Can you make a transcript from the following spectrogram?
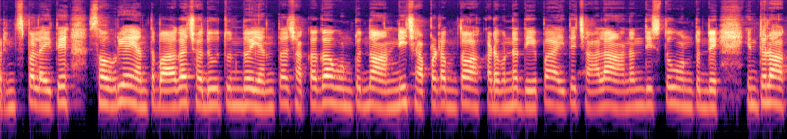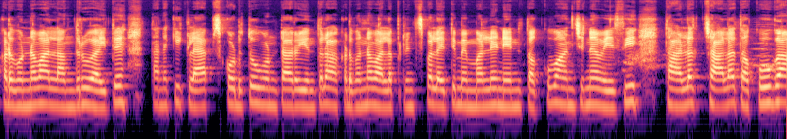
ప్రిన్సిపల్ అయితే శౌర్య ఎంత బాగా చదువుతుందో ఎంత చక్కగా ఉంటుందో అన్నీ చెప్పడంతో అక్కడ ఉన్న దీప అయితే చాలా ఆనందిస్తూ ఉంటుంది. ఇంతలో అక్కడ ఉన్న వాళ్ళందరూ అయితే తనకి క్లాప్స్ కొడుతూ ఉంటారు. ఇంతలో అక్కడ ఉన్న వాళ్ళ ప్రిన్సిపల్ అయితే మిమ్మల్ని నేను తక్కువ అంచనా వేసి చాలా చాలా తక్కువగా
